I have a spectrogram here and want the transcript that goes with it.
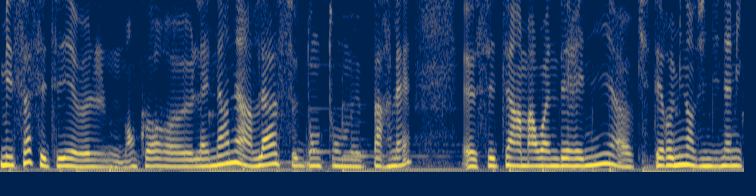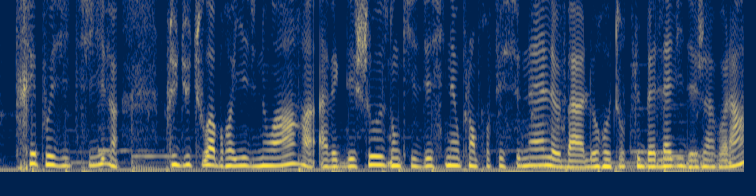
Mais ça, c'était euh, encore euh, l'année dernière. Là, ce dont on me parlait, c'était un Marwan Bereni qui s'était remis dans une dynamique très positive, plus du tout à broyer du noir, avec des choses donc qui se dessinaient au plan professionnel, bah, le retour de plus belle la vie déjà, voilà.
